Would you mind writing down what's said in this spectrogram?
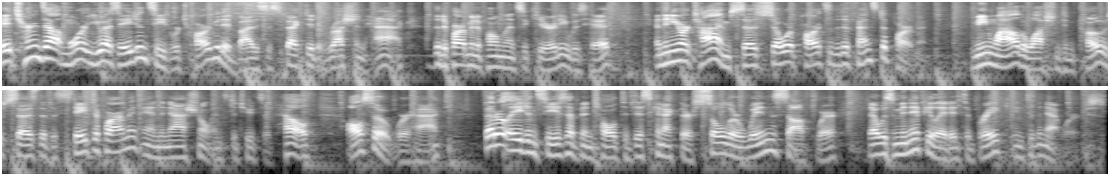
It turns out more U.S. agencies were targeted by the suspected Russian hack. The Department of Homeland Security was hit, and the New York Times says so were parts of the Defense Department. Meanwhile, the Washington Post says that the State Department and the National Institutes of Health also were hacked. Federal agencies have been told to disconnect their SolarWinds software that was manipulated to break into the networks.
